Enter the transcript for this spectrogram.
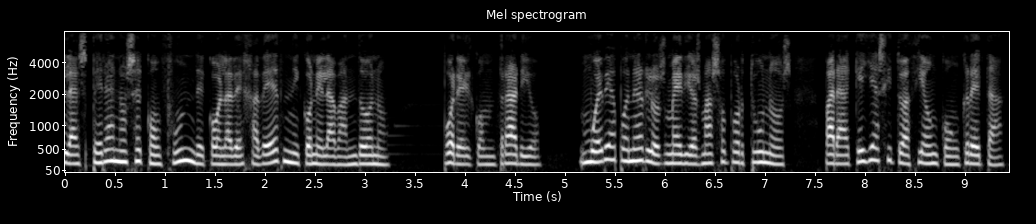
La espera no se confunde con la dejadez ni con el abandono. Por el contrario, mueve a poner los medios más oportunos para aquella situación concreta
